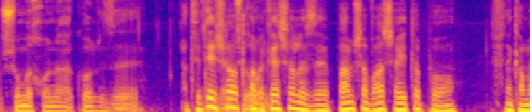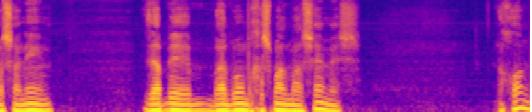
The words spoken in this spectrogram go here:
שום מכונה, הכל זה... רציתי לשאול אותך רוני. בקשר לזה, פעם שעברה שהיית פה, לפני כמה שנים, זה היה באלבום חשמל מהשמש, נכון?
